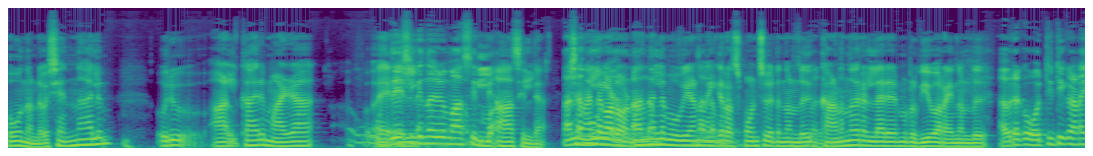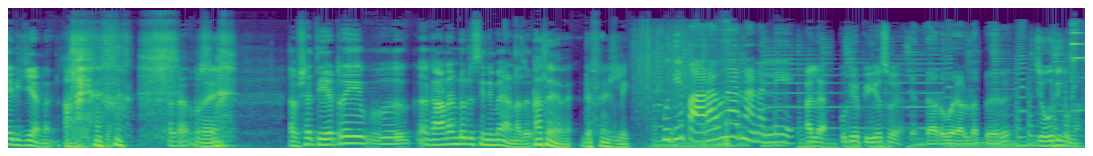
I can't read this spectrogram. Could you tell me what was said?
പോകുന്നുണ്ട്. പക്ഷെ എന്നാലും ഒരു ആൾക്കാർ മഴ ഉദ്ദേശിക്കുന്ന ഒരു മാസില്ല. ഇല്ല മാസില്ല. പക്ഷെ നല്ല പടമാണ്. അത് നല്ല മൂവിയാണ് ഭയങ്കര റെസ്പോൺസ് വരുന്നുണ്ട്. കാണുന്നവരെല്ലാവരും റിവ്യൂ പറയുന്നുണ്ട്. അവരൊക്കെ ഒ ടി ടി കാണാതിരിക്കുകയാണ് പക്ഷെ തിയേറ്ററിൽ കാണേണ്ട ഒരു സിനിമയാണത്. അതെ അതെ. ഡെഫിനറ്റ്ലി പുതിയ പാറാവുകാരനാണല്ലേ? അല്ല പുതിയ പി എസ് എന്താണ് അയാളുടെ പേര്? ജ്യോതികുമാർ.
